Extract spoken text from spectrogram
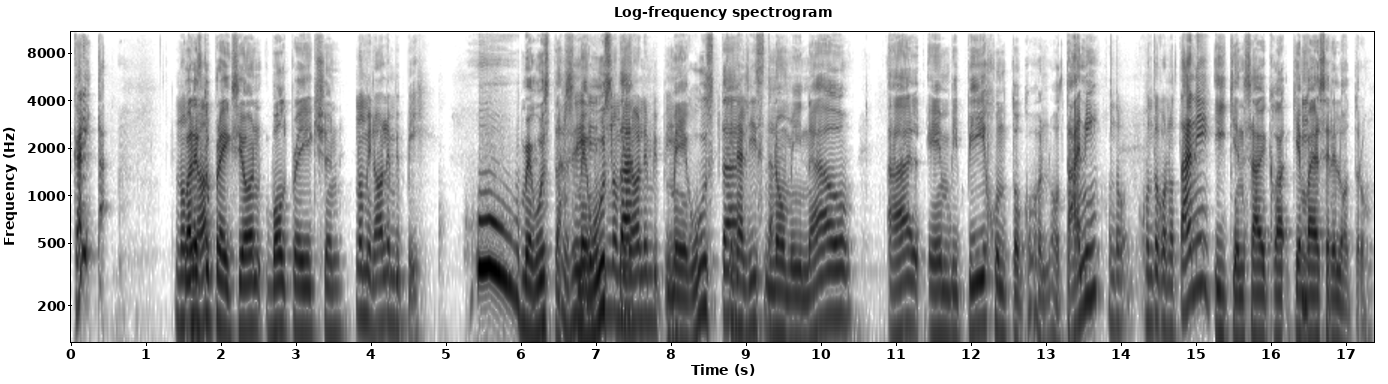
Carita. ¿Cuál es tu predicción? Bold prediction. nominado al MVP. Uh, me gusta, Sí, me gusta. nominado al MVP. Me gusta. Finalista. Nominado al MVP junto con Otani. Junto, junto con Otani. Y quién sabe quién Y- vaya a ser el otro.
